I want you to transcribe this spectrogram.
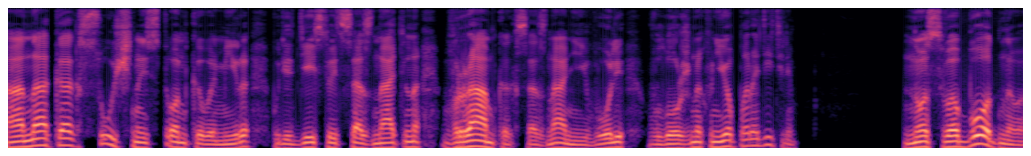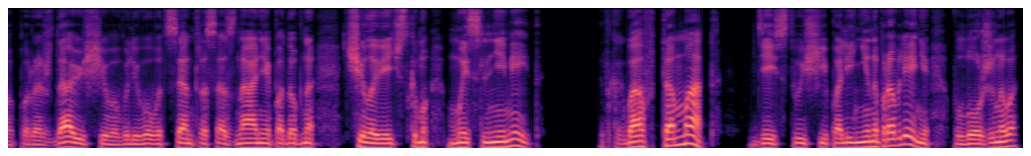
Она, как сущность тонкого мира, будет действовать сознательно в рамках сознания и воли, вложенных в нее породителем но свободного, порождающего волевого центра сознания, подобно человеческому, мысль не имеет. Это как бы автомат, действующий по линии направления, вложенного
